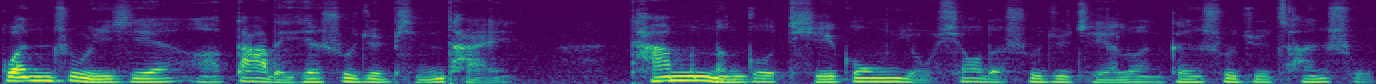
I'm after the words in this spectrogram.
关注一些啊大的一些数据平台，他们能够提供有效的数据结论跟数据参数，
